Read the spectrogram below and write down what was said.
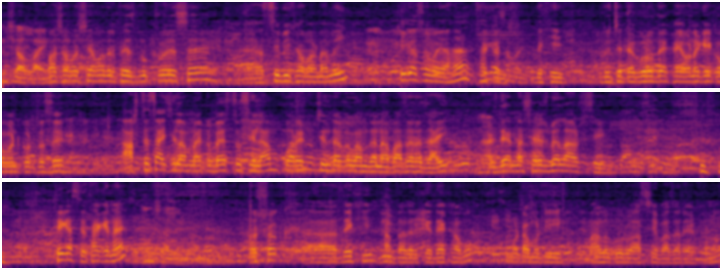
ইনশাল্লাহ পাশাপাশি আমাদের ফেসবুক রয়েছে সিবি খাবার নামেই। ঠিক আছে ভাইয়া হ্যাঁ থাকেন। দেখি দু চারটা গরু দেখাই অনেকেই কমেন্ট করতেছে। আসতে চাইছিলাম না একটু ব্যস্ত ছিলাম পরে চিন্তা করলাম যে না বাজারে যাই। দেন না শেষ বেলা আসছি। ঠিক আছে থাকে না দর্শক দেখি আপনাদেরকে দেখাবো। মোটামুটি ভালো গরু আছে বাজারে এখনও।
